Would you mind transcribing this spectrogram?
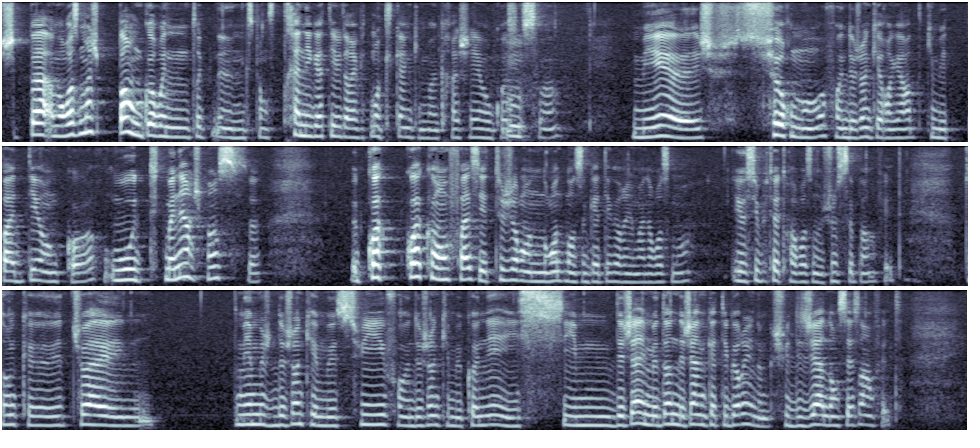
Je sais pas, heureusement, je n'ai pas encore une, une, expérience très négative directement, quelqu'un qui m'a craché ou quoi que ce mhm. soit. Mais euh, sûrement, enfin, des gens qui regardent, qui ne m'ont pas dit encore. Ou de toute manière, je pense, Quoi, quoi qu'on fasse, il y a toujours on rentre dans une catégorie, malheureusement. Et aussi peut-être heureusement, je ne sais pas en fait. Donc, euh, tu vois, même des gens qui me suivent, ou des gens qui me connaissent, ils, déjà, ils me donnent déjà une catégorie. Donc, je suis déjà dans ça en fait.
